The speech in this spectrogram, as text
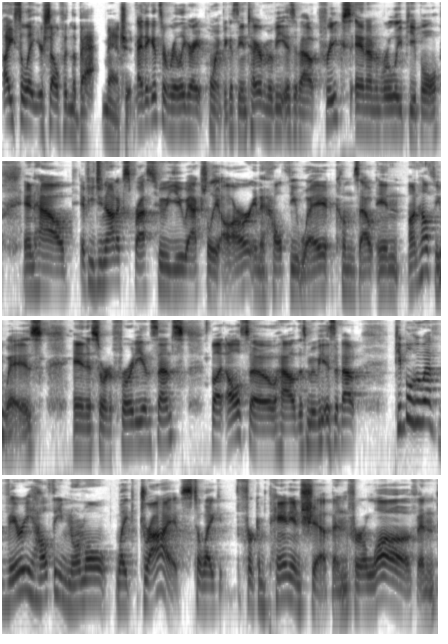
isolate yourself in the Bat Mansion. I think it's a really great point because the entire movie is about freaks and unruly people and how if you do not express who you actually are in a healthy way, it comes out in unhealthy ways in a sort of Freudian sense, but also how this movie is about people who have very healthy normal like drives to like for companionship and for love and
